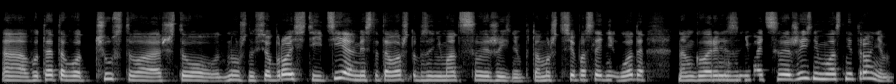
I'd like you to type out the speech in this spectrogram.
вот это вот чувство, что нужно все бросить и идти, а вместо того, чтобы заниматься своей жизнью, потому что все последние годы нам говорили, занимать своей жизнью, мы вас не тронем.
